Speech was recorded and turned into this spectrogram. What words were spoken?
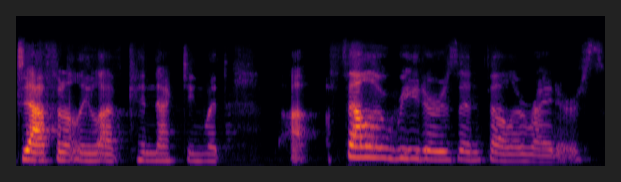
definitely love connecting with uh, fellow readers and fellow writers.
